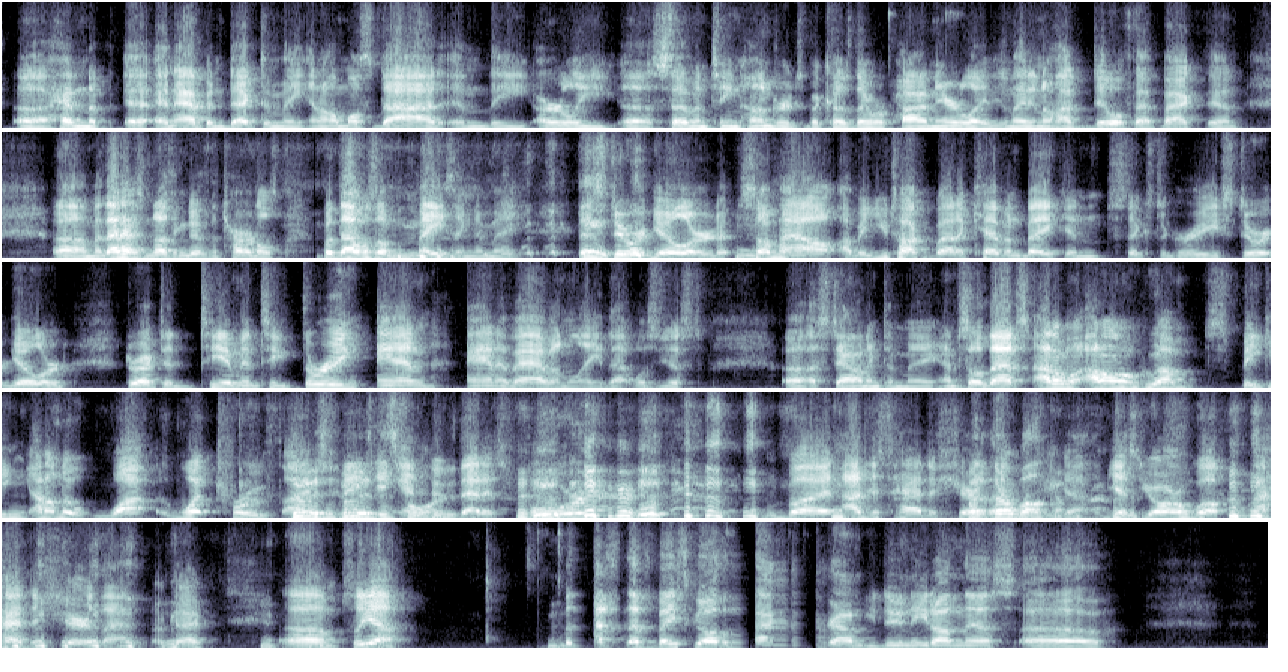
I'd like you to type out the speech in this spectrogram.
uh, had an, an appendectomy and almost died in the early uh, 1700s because they were pioneer ladies and they didn't know how to deal with that back then. Um, and that has nothing to do with the turtles, but that was amazing to me that Stuart Gillard somehow. I mean, you talk about a Kevin Bacon six degree. Stuart Gillard directed TMNT three and Anne of Avonlea. That was just uh, astounding to me. And so that's I don't know I don't know who I'm speaking. I don't know what what truth Who I'm is- who is speaking this and who that is for. but I just had to share But that. they're with welcome. You guys. yes, you are welcome. I had to share that. Okay. Um, so yeah, but that's that's basically all the background you do need on this. Uh,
